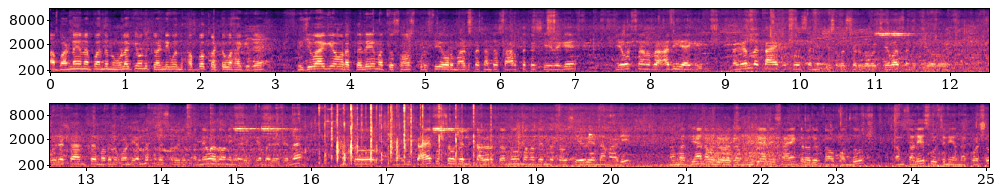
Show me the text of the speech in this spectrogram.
ಆ ಬಣ್ಣ ಏನಪ್ಪ ಅಂದ್ರೆ ನೋಡೋಕ್ಕೆ ಒಂದು ಕಣ್ಣಿಗೆ ಒಂದು ಹಬ್ಬ ಕಟ್ಟುವ ಹಾಗಿದೆ. ನಿಜವಾಗಿ ಅವರ ಕಲೆ ಮತ್ತು ಸಂಸ್ಕೃತಿ ಅವರು ಮಾಡಿರ್ತಕ್ಕಂಥ ಸಾರ್ಥಕ ಸೇವೆಗೆ ದೇವಸ್ಥಾನದ ಆದಿಯಾಗಿ ನಾವೆಲ್ಲ ಕಾಯಕ ಸಮಿತಿ ಸದಸ್ಯರುಗಳು, ಸೇವಾ ಸಮಿತಿಯವರು ಸೂರ್ಯಕಾಂತ ಮೊದಲುಗೊಂಡು ಎಲ್ಲ ಸದಸ್ಯರಿಗೆ ಧನ್ಯವಾದವನ್ನು ಹೇಳಿಕೆ ಮರೆಯೋದಿಲ್ಲ. ಮತ್ತು ಈ ಕಾಯಕೋತ್ಸವದಲ್ಲಿ ತಾವೆಲ್ಲ ತನು ಮನದಿಂದ ತಾವು ಸೇವೆಯನ್ನು ಮಾಡಿ ನಮ್ಮ ಅವಧಿಯೊಳಗೆ ಮುಂಜಾನೆ ಸಾಯಂಕಾಲದೊಳಗೆ ತಾವು ಬಂದು ನಮ್ಮ ತಲೆ ಸೂಚನೆಯನ್ನು ಕೊಟ್ಟು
